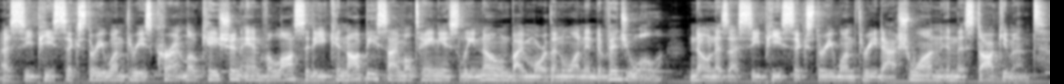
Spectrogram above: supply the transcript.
SCP-6313's current location and velocity cannot be simultaneously known by more than one individual, known as SCP-6313-1 in this document.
